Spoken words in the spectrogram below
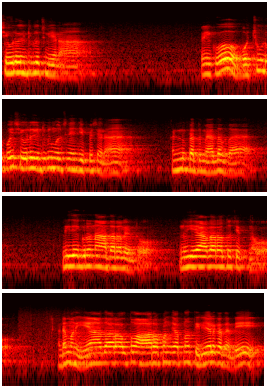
చెవులో ఇంటికి వచ్చినాయనా నీకు బొచ్చు ఊడిపోయి చెవులో ఇంటికి మొలిచినాయని చెప్పేసానా? అంటే నువ్వు పెద్ద మేధవ్వా? నీ దగ్గర ఉన్న ఆధారాలు ఏంటో? నువ్వు ఏ ఆధారాలతో చెప్తున్నావో? అంటే మనం ఏ ఆధారాలతో ఆరోపణ చేస్తున్నావో తెలియాలి కదండి.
